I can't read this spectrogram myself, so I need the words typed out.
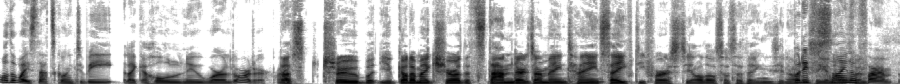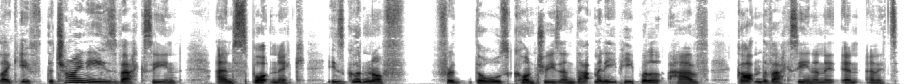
Otherwise, that's going to be like a whole new world order. Right? That's true, but you've got to make sure that standards are maintained, safety first, all those sorts of things. You know, But if obviously enough, and- Sinopharm, like if the Chinese vaccine and Sputnik is good enough for those countries, and that many people have gotten the vaccine and it and, and it's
